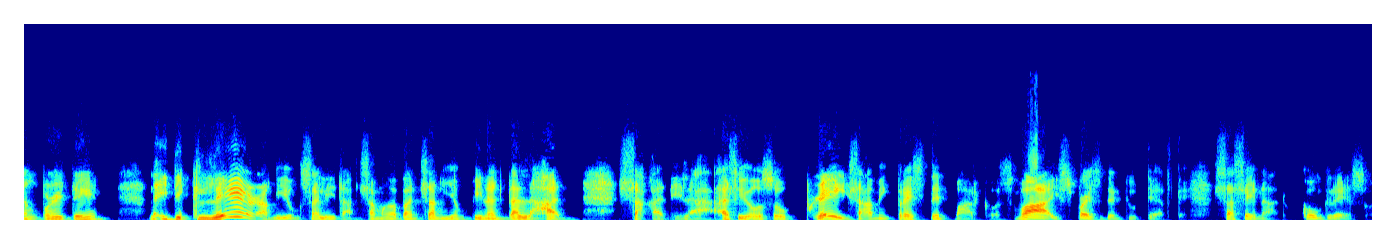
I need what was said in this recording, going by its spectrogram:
ng burden na i-declare ang iyong salita sa mga bansang iyong pinagdalhan sa kanila. As we also pray sa aming President Marcos, Vice President Duterte, sa Senado, Kongreso,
